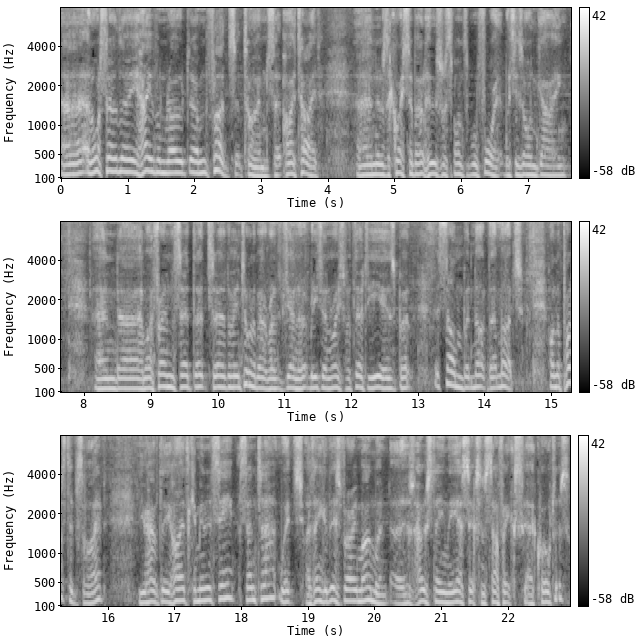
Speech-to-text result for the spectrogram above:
uh, and also the Haven Road um, floods at times at high tide. And there was a question about who's responsible for it, which is ongoing. And uh, my friend said that uh, they've been talking about regener- regeneration for 30 years, but some, but not that much. On the positive side, you have the Hythe Community Centre, which I think at this very moment is hosting the Essex and Suffolk uh, quilters.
